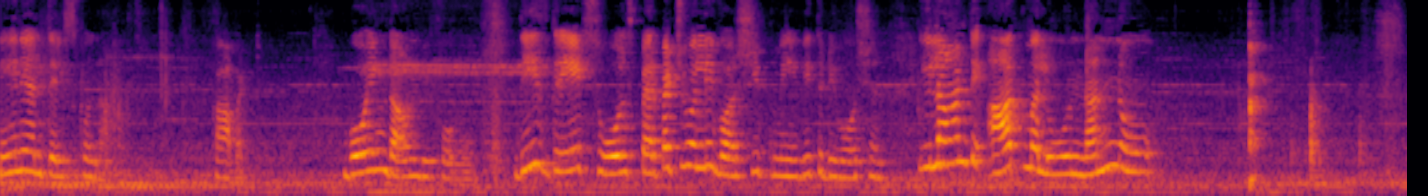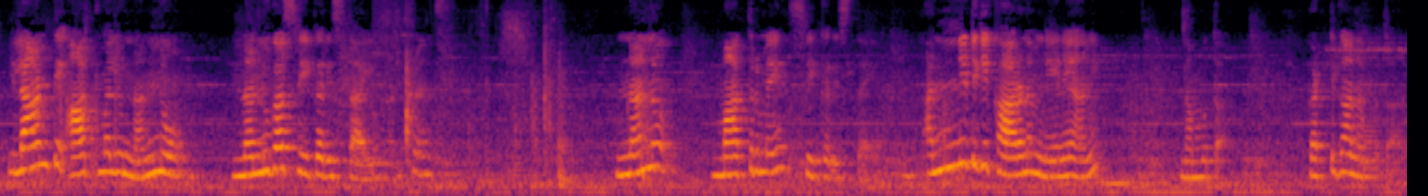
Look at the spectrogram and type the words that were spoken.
నేనే అని తెలుసుకున్నాను కాబట్టి bowing down before me. These great souls perpetually worship me with devotion ఇలాంటి ఆత్మలు నన్ను ఇలాంటి ఆత్మలు నన్ను నన్నుగా స్వీకరిస్తాయి ఫ్రెండ్స్ నన్ను మాత్రమే స్వీకరిస్తాయి. అన్నిటికీ కారణం నేనే అని నమ్ముతా. గట్టిగా నమ్ముతారు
